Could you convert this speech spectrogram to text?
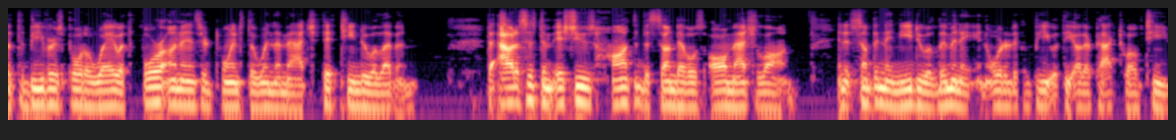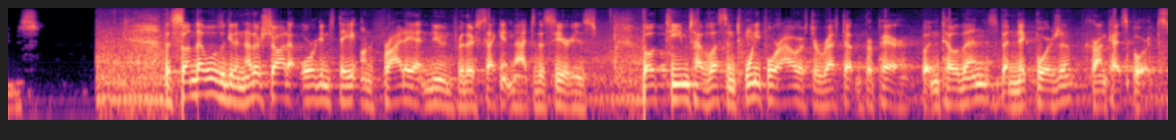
but the Beavers pulled away with four unanswered points to win the match 15 to 11. The out-of-system issues haunted the Sun Devils all match long, and it's something they need to eliminate in order to compete with the other Pac-12 teams. The Sun Devils will get another shot at Oregon State on Friday at noon for their second match of the series. Both teams have less than 24 hours to rest up and prepare, but until then, it's been Nick Borgia, Cronkite Sports.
